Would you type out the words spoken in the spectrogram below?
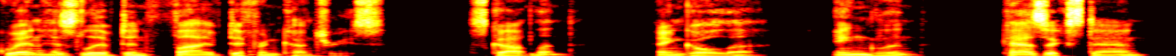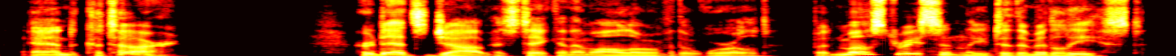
Gwen has lived in five different countries Scotland, Angola, England, Kazakhstan, and Qatar. Her dad's job has taken them all over the world, but most recently to the Middle East.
